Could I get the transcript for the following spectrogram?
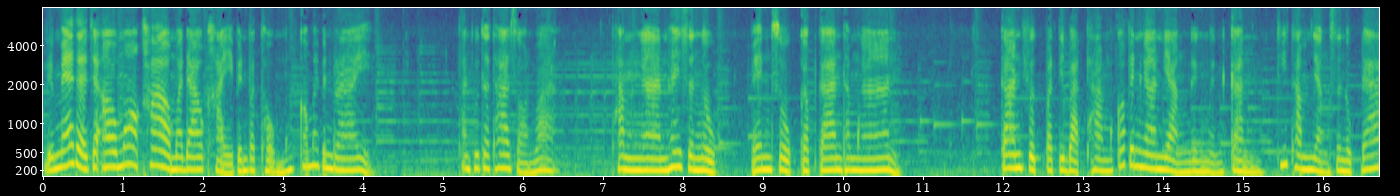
หรือแม้แต่จะเอาหม้อข้าวมาดาวไข่เป็นปฐมก็ไม่เป็นไร ท่านพุทธทาสสอนว่าทำงานให้สนุกเป็นสุขกับการทำงาน การฝึกปฏิบัติธรรมก็เป็นงานอย่างหนึ่งเหมือนกันที่ทำอย่างสนุกได้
